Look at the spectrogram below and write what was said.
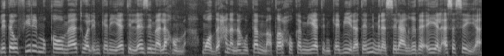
لتوفير المقومات والإمكانيات اللازمة لهم. موضحا أنه تم طرح كميات كبيرة من السلع الغذائية الأساسية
